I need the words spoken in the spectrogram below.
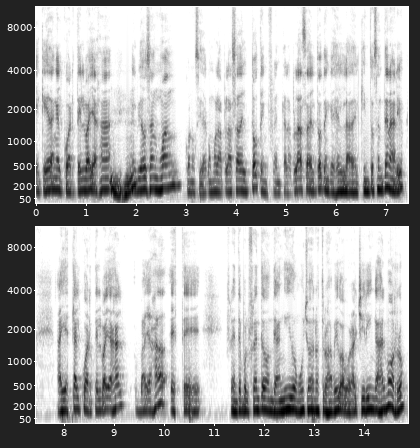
que queda en el cuartel Vallajá, en el viejo San Juan, conocida como la Plaza del Totem, frente a la Plaza del Totem, que es la del quinto centenario. Ahí está el cuartel Vallajá, Vallajá este, frente por frente, donde han ido muchos de nuestros amigos a volar chiringas al morro.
